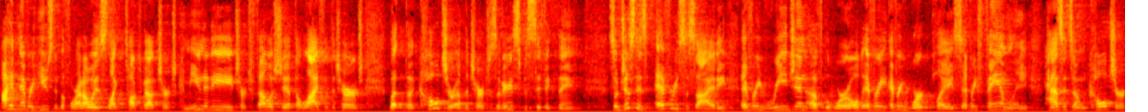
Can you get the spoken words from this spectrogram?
I had never used it before. I'd always like talked about church community, church fellowship, the life of the church, but the culture of the church is a very specific thing. So, just as every society, every region of the world, every, every workplace, every family has its own culture,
